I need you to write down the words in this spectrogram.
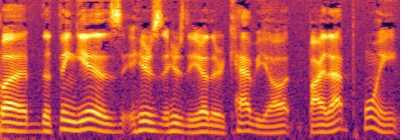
But the thing is, here's here's the other caveat. By that point,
